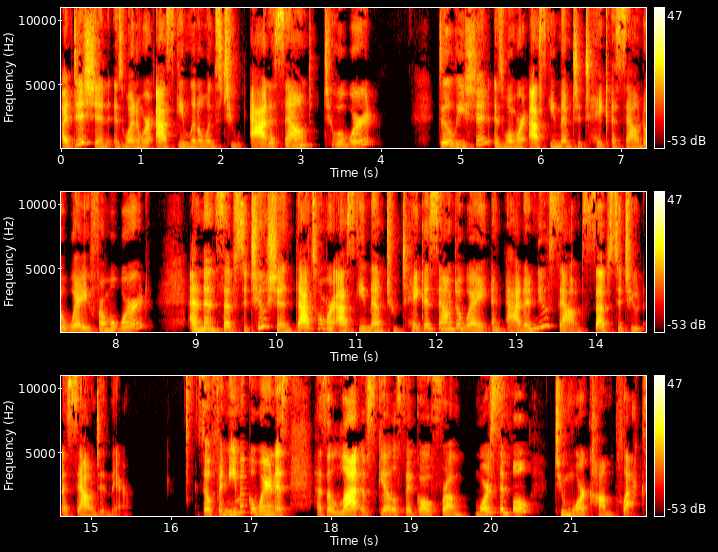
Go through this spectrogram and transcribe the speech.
Addition is when we're asking little ones to add a sound to a word. Deletion is when we're asking them to take a sound away from a word. And then substitution, that's when we're asking them to take a sound away and add a new sound, substitute a sound in there. So phonemic awareness has a lot of skills that go from more simple to more complex.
